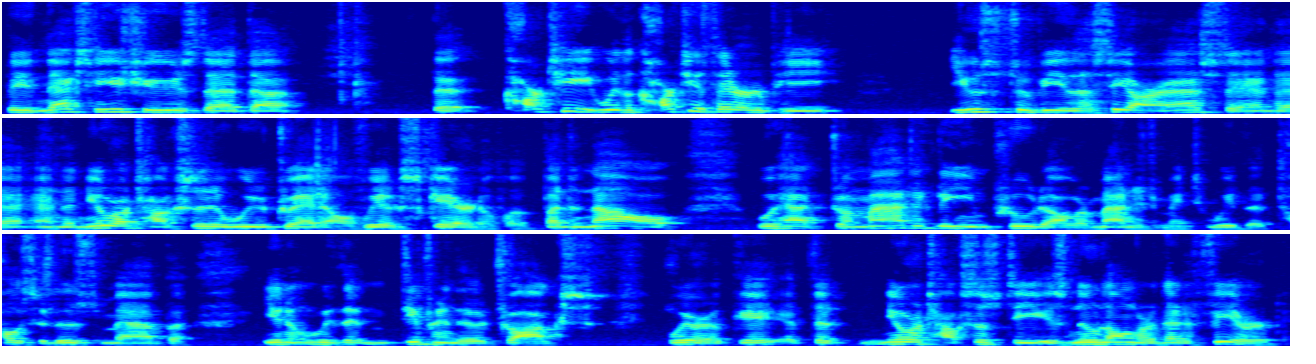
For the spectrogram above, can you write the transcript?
The next issue is that uh, the CAR T with the CAR T therapy, used to be the CRS and, and the neurotoxicity we dread of, we are scared of it. But now we have dramatically improved our management with the tocilizumab, you know, with the different drugs. Where the neurotoxicity is no longer that feared.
